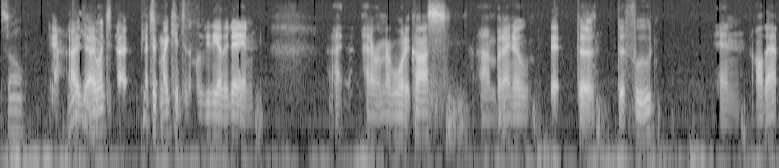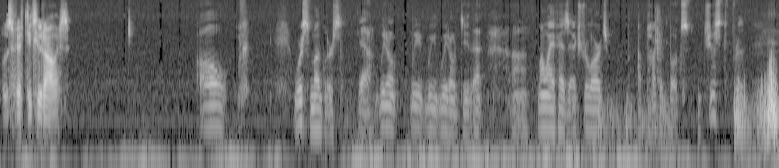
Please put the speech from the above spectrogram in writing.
So Yeah, I, I went. To, I, I took my kid to the movie the other day, and I I don't remember what it costs, um, but I know that the the food and all that was fifty two dollars. Oh, we're smugglers. Yeah, we don't we, we, we don't do that. Uh, my wife has extra large uh, pocketbooks just for the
